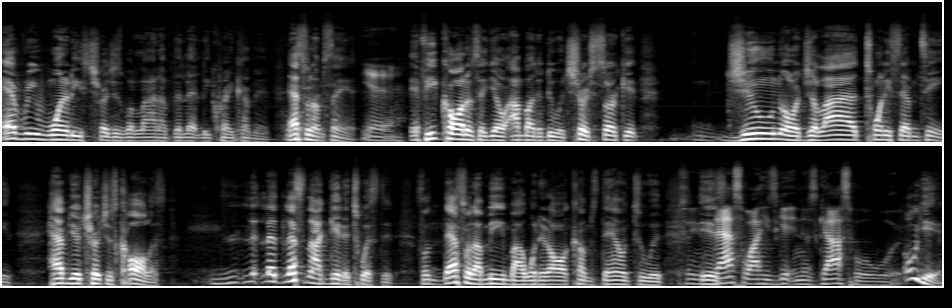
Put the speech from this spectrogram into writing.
every one of these churches would line up to let Lecrae come in. That's what I'm saying. Yeah. If he called and said, "Yo, I'm about to do a church circuit, June or July 2017, have your churches call us." Let, us not get it twisted. So that's what I mean by when it all comes down to it. Is that's why he's getting this gospel award, oh yeah,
